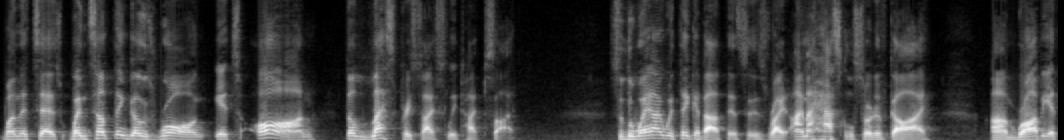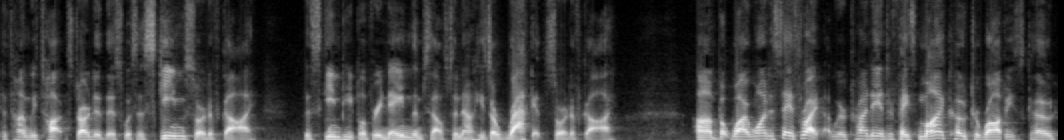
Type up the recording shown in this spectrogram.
One that says when something goes wrong, it's on the less precisely typed side. So the way I would think about this is right, I'm a Haskell sort of guy. Um, Robby, at the time we ta- started this, was a scheme sort of guy. The scheme people have renamed themselves, so now he's a racket sort of guy. Um, but what I want to say is right, we're trying to interface my code to Robby's code.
